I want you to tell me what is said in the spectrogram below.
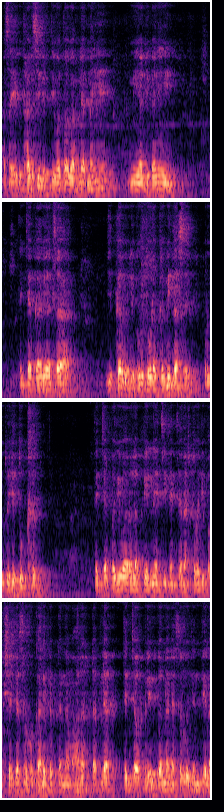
असा एक धाडसी व्यक्तिमत्व आज आपल्यात नाही आहे मी या ठिकाणी त्यांच्या कार्याचा जितका उल्लेख करू तेवढा कमीच असेल परंतु हे दुःख त्यांच्या परिवाराला पेलण्याची त्यांच्या राष्ट्रवादी पक्षाच्या सर्व कार्यकर्त्यांना महाराष्ट्रातल्या त्यांच्यावर प्रेम करणाऱ्या सर्व जनतेला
